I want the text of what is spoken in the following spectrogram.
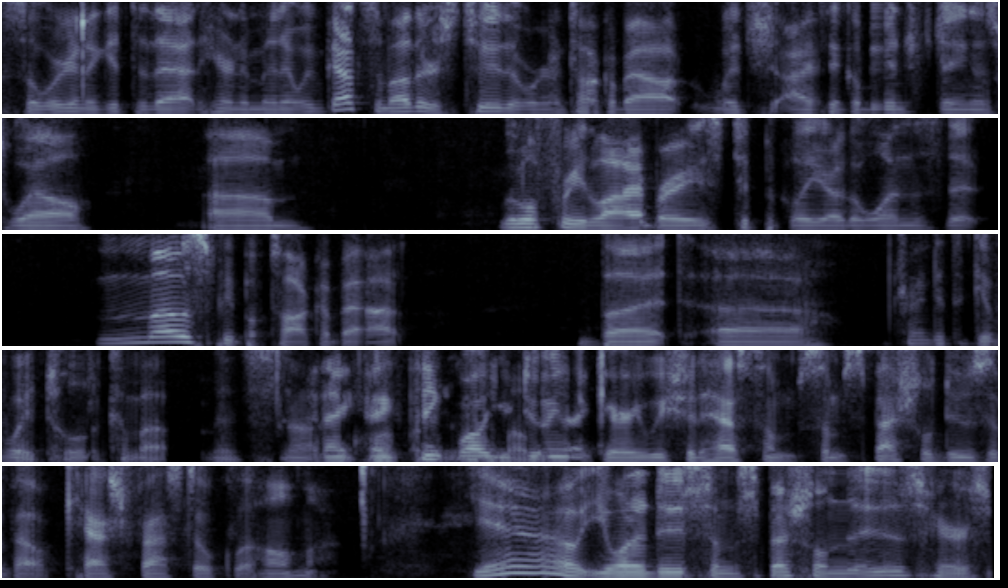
So we're gonna get to that here in a minute. We've got some others too that we're gonna talk about, which I think will be interesting as well. Um, little free libraries typically are the ones that most people talk about, but uh trying to get the giveaway tool to come up. It's not. And I, I think while you're moment. doing that, Gary, we should have some some special news about Cache Fest Oklahoma. yeah, you want to do some special news? Here's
